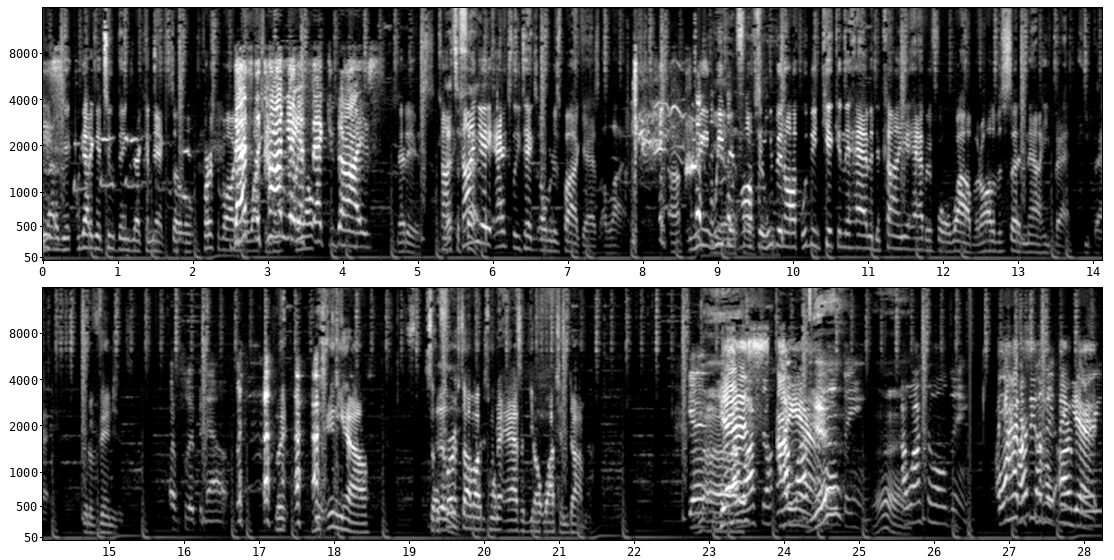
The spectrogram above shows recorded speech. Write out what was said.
Please. gotta get we gotta get two things that connect. So first of all, That's the Kanye are y'all- effect, you guys. That is. That's. Kanye actually takes over this podcast a lot. Uh, we, we've Yeah, been often, unfortunately. we've been off, we've been kicking the habit, the Kanye habit for a while, but all of a sudden now he back, he back with a vengeance. I'm flipping out. But, but anyhow, so Really? first off, I just want to ask if y'all watching Dahmer. Yeah. Nah. Yes, I watched the, I I watched am. the Yeah? whole thing. All right. I watched the whole thing. Oh, I haven't Parts seen the whole thing yet. very.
